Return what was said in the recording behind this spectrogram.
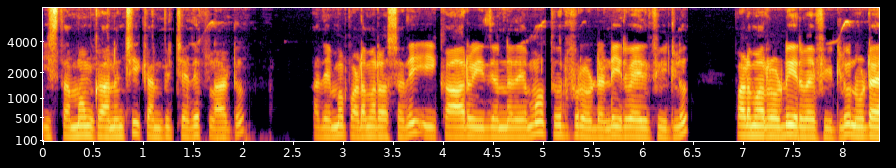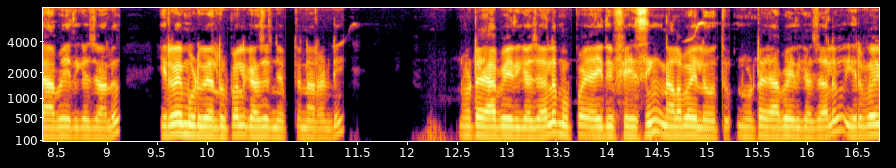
ఈ స్తంభం కానుంచి కనిపించేది ఫ్లాటు. అదేమో పడమర వస్తుంది. ఈ కారు ఇది ఉన్నదేమో తూర్పు రోడ్డు అండి ఇరవై ఐదు ఫీట్లు. పడమర రోడ్డు ఇరవై ఫీట్లు నూట యాభై ఐదు గజాలు. ఇరవై మూడు వేల రూపాయలు గజం చెప్తున్నారండి. నూట యాభై ఐదు గజాలు ముప్పై ఐదు ఫేసింగ్ నలభై లోతు. నూట యాభై ఐదు గజాలు ఇరవై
